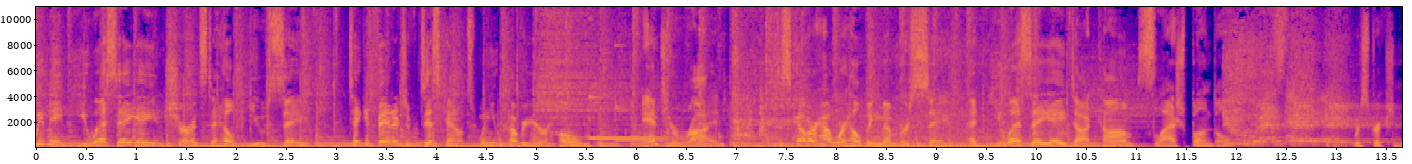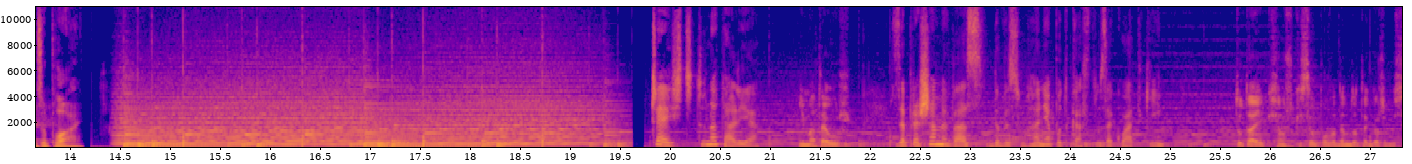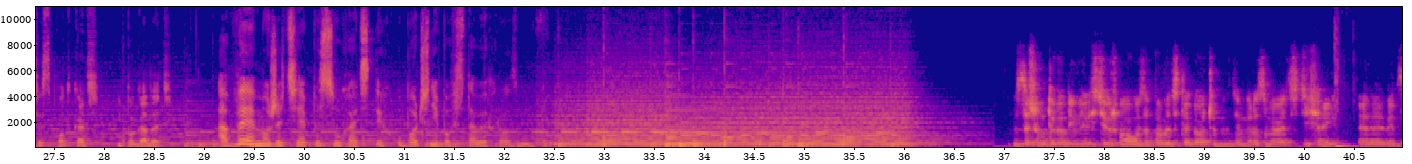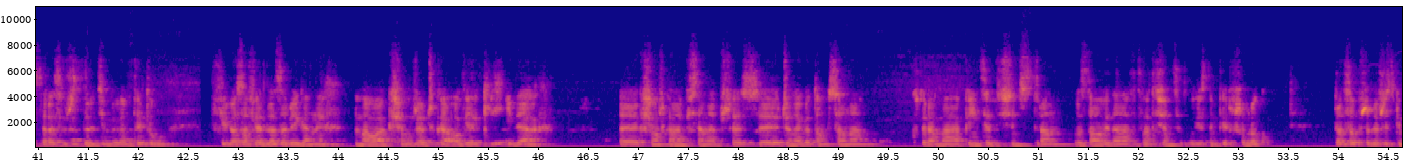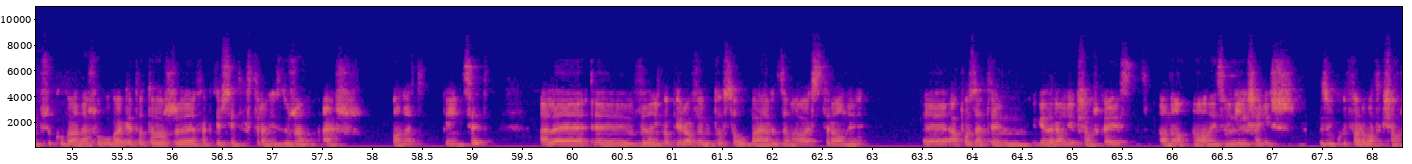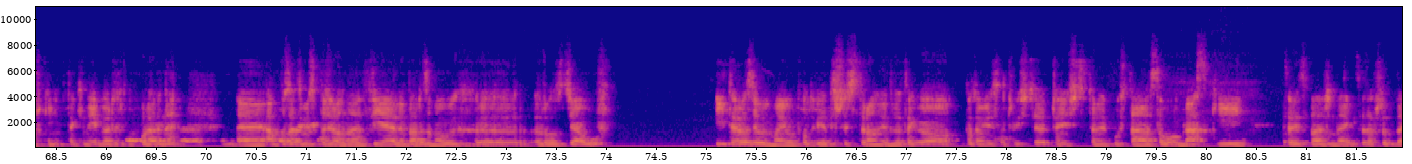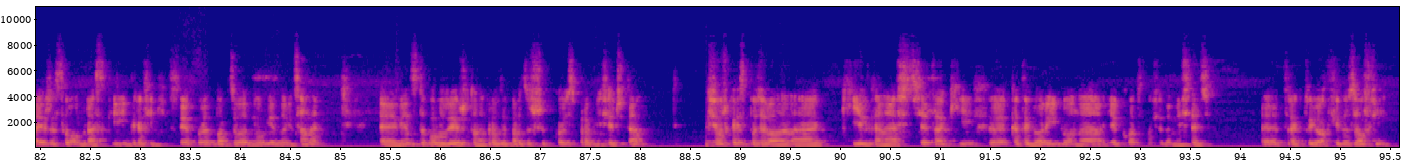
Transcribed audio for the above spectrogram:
We made USAA insurance to help you save. Take advantage of discounts when you cover your home and your ride. Discover how we're helping members save at usaa.com/bundle. USAA. Restrictions apply. Cześć, tu Natalia i Mateusz. Zapraszamy Was do wysłuchania podcastu Zakładki. Tutaj książki są powodem do tego, żeby się spotkać i pogadać. A Wy możecie posłuchać tych ubocznie powstałych rozmów. W zeszłym tygodniu mieliście już małą zapowiedź tego, o czym będziemy rozmawiać dzisiaj, e, więc teraz już zdradzimy Wam tytuł. Filozofia dla zabieganych, mała książeczka o wielkich ideach. E, książka napisana przez e, Johnego Thompsona, która ma 510 stron, została wydana w 2021 roku. To, co przede wszystkim przykuwa naszą uwagę, to to, że faktycznie tych stron jest dużo, aż ponad 500, ale w wydaniu papierowym to są bardzo małe strony, a poza tym generalnie książka jest ono, no ona jest mniejsza niż zwykły format książki, taki najbardziej popularny, e, a poza tym jest podzielona na wiele bardzo małych rozdziałów. I te rozdziały mają po dwie, trzy strony, dlatego potem jest oczywiście część strony pusta, są obrazki, to jest ważne i to zawsze dodaje, że są obrazki i grafiki, tutaj akurat bardzo ładnie ujednolicone, e, więc to powoduje, że to naprawdę bardzo szybko i sprawnie się czyta. Książka jest podzielona na kilkanaście takich kategorii, bo ona, jak łatwo się domyśleć, traktuje o filozofii,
